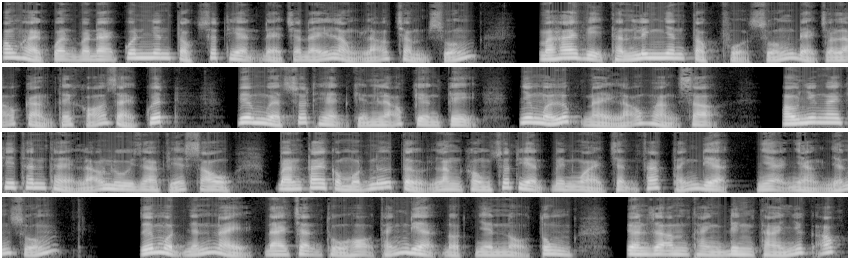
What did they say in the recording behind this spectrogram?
phong hải quận và đại quân nhân tộc xuất hiện để cho đáy lòng lão trầm xuống, mà hai vị thần linh nhân tộc phủ xuống để cho lão cảm thấy khó giải quyết. Viêm nguyệt xuất hiện khiến lão kiêng kỵ, nhưng mà lúc này lão hoảng sợ. Hầu như ngay khi thân thể lão lui ra phía sau, bàn tay của một nữ tử lăng không xuất hiện bên ngoài trận pháp thánh địa, nhẹ nhàng nhấn xuống. Dưới một nhấn này, đại trận thủ hộ thánh địa đột nhiên nổ tung, truyền ra âm thanh đinh tai nhức óc,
